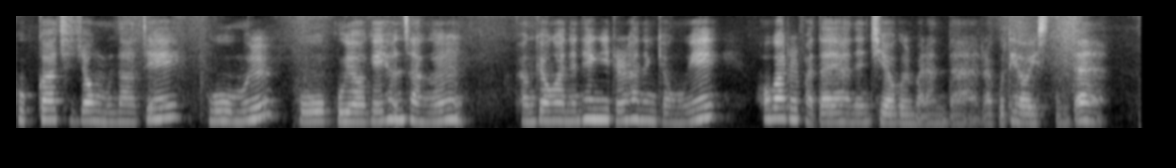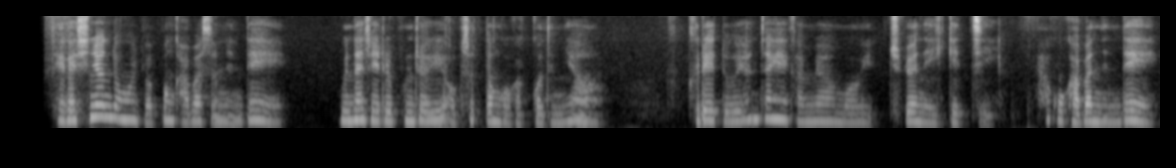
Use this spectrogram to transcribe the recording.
국가 지정 문화재 보호물 보호구역의 현상을 변경하는 행위를 하는 경우에 허가를 받아야 하는 지역을 말한다 라고 되어 있습니다. 제가 신현동을 몇 번 가봤었는데 문화재를 본 적이 없었던 것 같거든요. 그래도 현장에 가면 뭐 주변에 있겠지 하고 가봤는데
